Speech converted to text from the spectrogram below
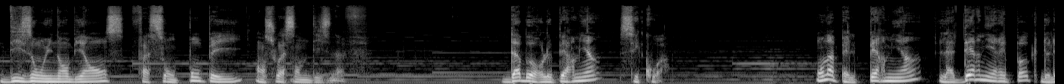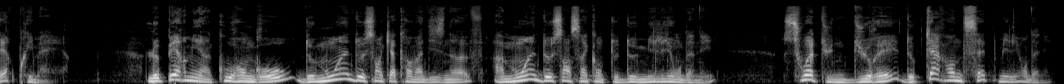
Disons une ambiance façon Pompéi en 79. D'abord le Permien, c'est quoi? On appelle Permien la dernière époque de l'ère primaire. Le Permien court en gros de moins 299 à moins 252 millions d'années, soit une durée de 47 millions d'années.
